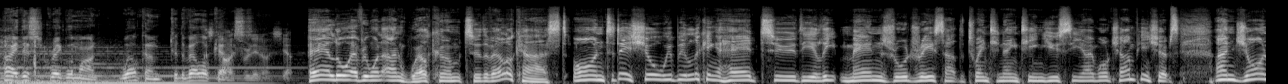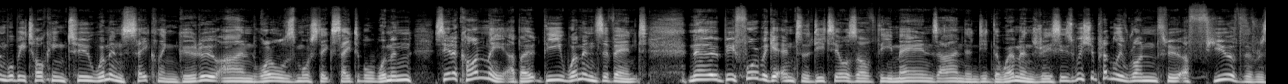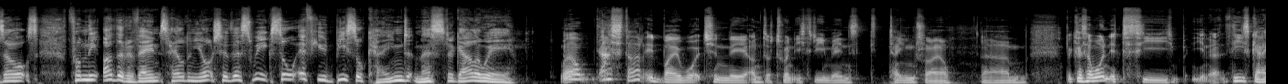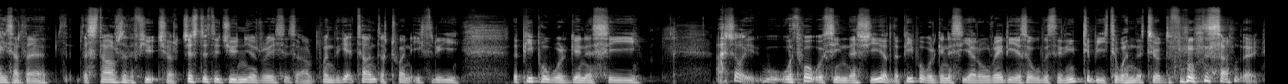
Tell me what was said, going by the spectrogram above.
Hi, this is Greg LeMond. Welcome to the Velocast. That's Velocast. nice, really nice. Yeah. Hello, everyone, and welcome to the Velocast. On today's show, we'll be looking ahead to the elite men's road race at the 2019 UCI World Championships. And John will be talking to women's cycling guru and world's most excitable woman, Sarah Connolly, about the women's event. Now, before we get into the details of the men's and indeed the women's races, we should probably run through a few of the results from the other events held in Yorkshire this week. So, if you'd be so kind, Mr. Galloway. Well, I started by watching the under 23 men's time trial. Um, because I wanted to see, you know, these guys are the the stars of the future, just as the junior races are. When they get to under 23, the people we're going to see Actually, with what we've seen this year, the people we're going to see are already as old as they need to be to win the Tour de France, aren't they?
